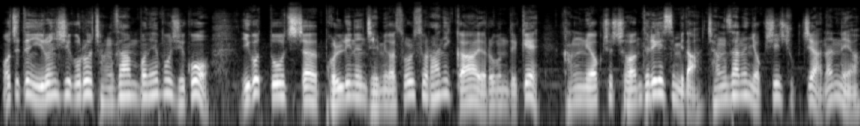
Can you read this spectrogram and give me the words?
어쨌든 이런 식으로 장사 한번 해보시고 이것도 진짜 벌리는 재미가 쏠쏠하니까 여러분들께 강력 추천 드리겠습니다. 장사는 역시 죽지 않았네요.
